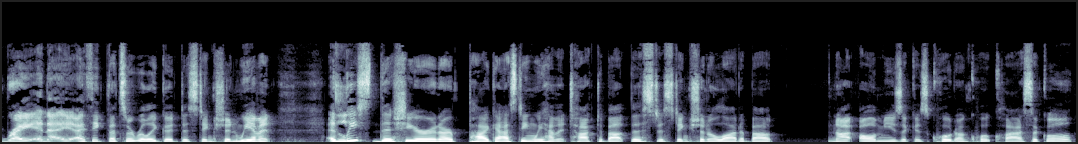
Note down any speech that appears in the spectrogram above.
Right. And I, I think that's a really good distinction. We haven't, at least this year in our podcasting, we haven't talked about this distinction a lot about not all music is quote unquote classical.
